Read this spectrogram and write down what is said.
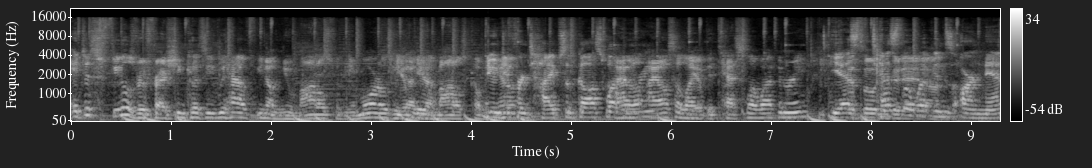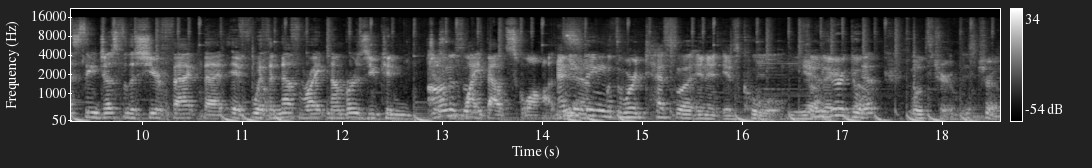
it just feels refreshing because we have you know new models for the Immortals. We have Yeah. new models coming New out. different types of Gauss I, weaponry. I also like Yep. the Tesla weaponry. yes, Tesla's a Tesla add-on. weapons are nasty just for the sheer fact that if with enough right numbers, you can just Honestly, wipe out squads. Anything with the word Tesla in it is cool. Yeah. so you're you go. Yep. Well, it's true. It's true.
